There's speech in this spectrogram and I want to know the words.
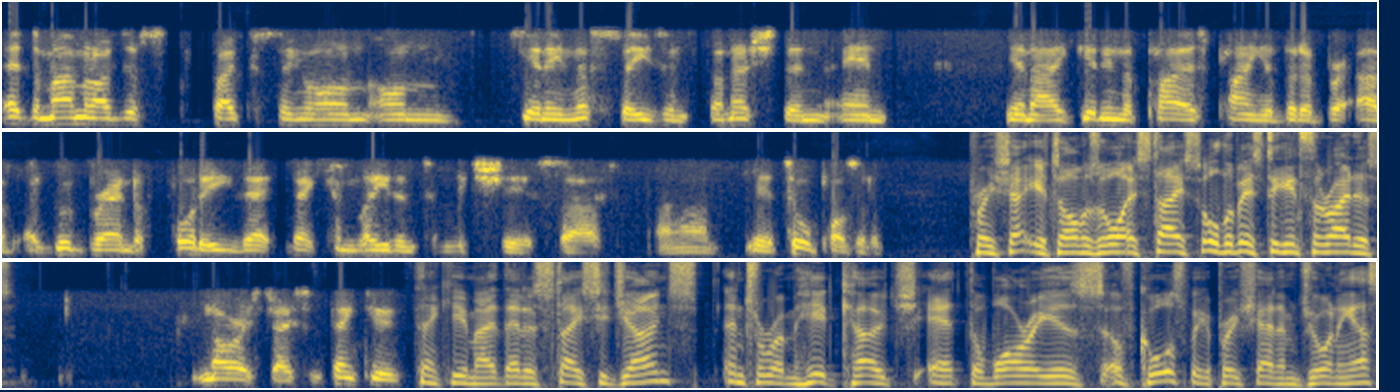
at the moment I'm just focusing on on getting this season finished and and you know getting the players playing a bit of a, a good brand of footy that that can lead into next year. So um, yeah, it's all positive. Appreciate your time as always, Stace. All the best against the Raiders. No worries, Jason. Thank you. Thank you, mate. That is Stacey Jones, interim head coach at the Warriors. Of course, we appreciate him joining us.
